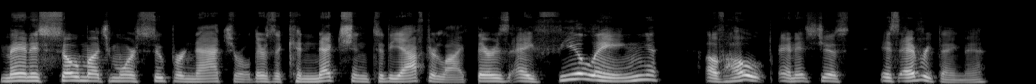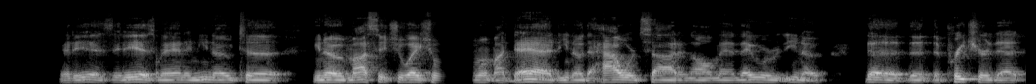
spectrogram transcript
man, it's so much more supernatural. There's a connection to the afterlife, there's a feeling of hope, and it's just, it's everything, man. It is, it is, man. And you know, to you know, my situation with my dad, you know, the Howard side and all, man, they were, you know, the the the preacher that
